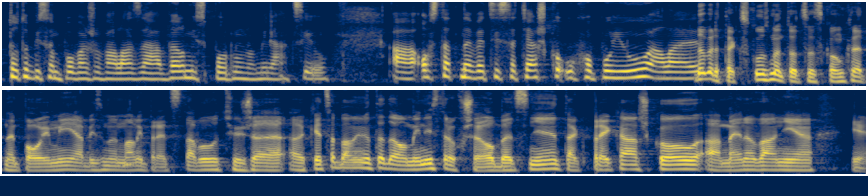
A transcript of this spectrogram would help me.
toto by som považovala za veľmi spornú nomináciu. A ostatné veci sa ťažko uchopujú, ale... Dobre, tak skúsme to cez konkrétne pojmy, aby sme mali predstavu. Čiže e, keď sa bavíme teda o ministroch všeobecne, tak prekážkou a menovania je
